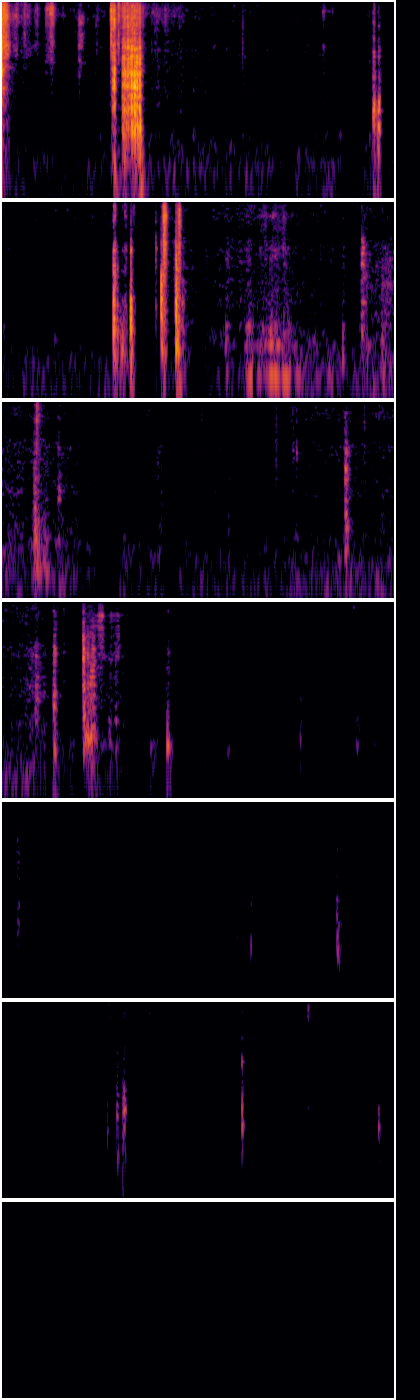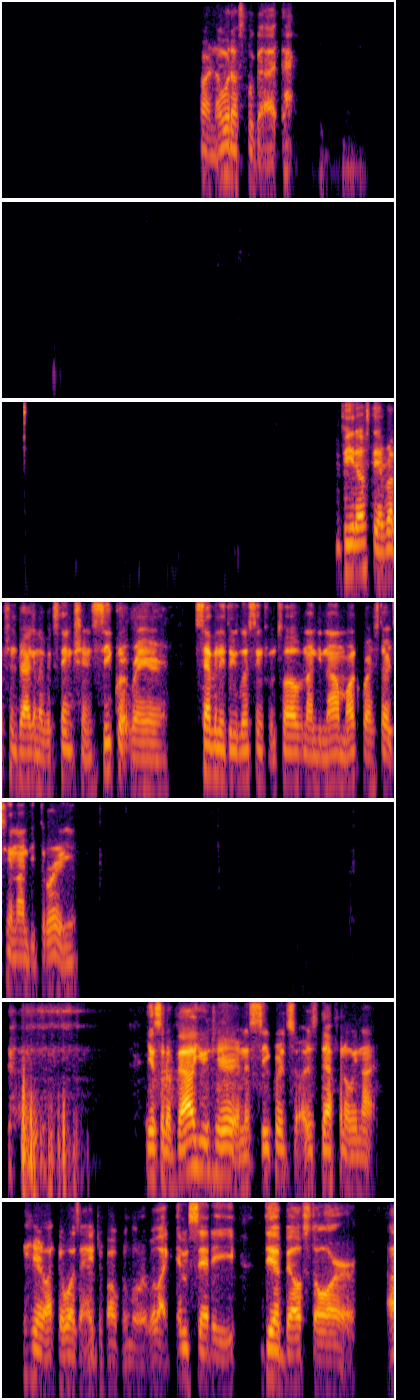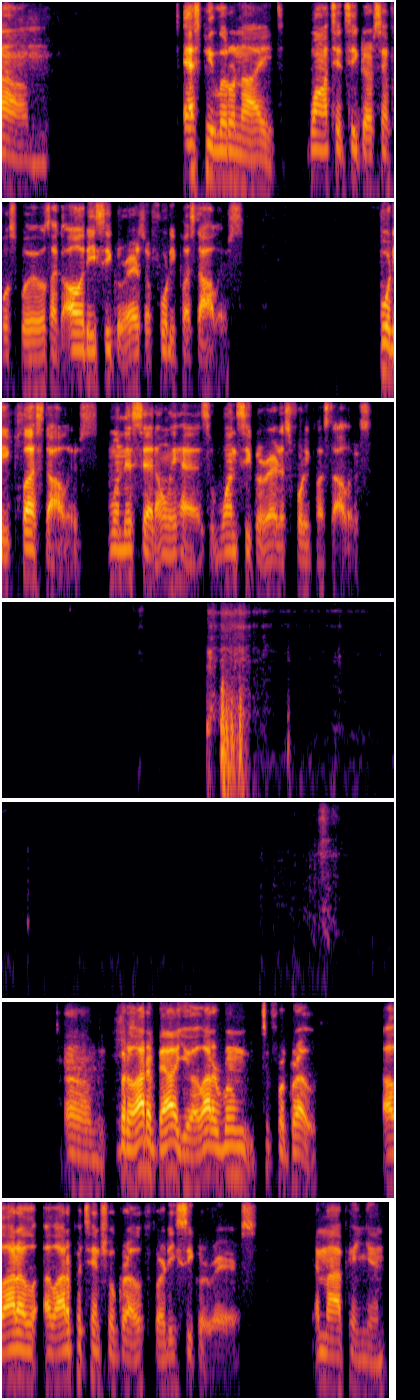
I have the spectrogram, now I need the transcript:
All right, now what else we got? Veidos The Eruption Dragon of Extinction, Secret Rare, 73 listing from 12.99, mark price 13.93. Yeah, so the value here in the secrets is definitely not here like it was in Age of Overlord with like M City, Diabellstar, um, SP Little Knight, Wanted Seeker of Sinful Spoils. Like all these secret rares are 40 plus dollars. 40 plus dollars when this set only has one secret rare that's 40 plus dollars. Um, but a lot of value, a lot of room to, for growth, a lot of a lot of potential growth for these secret rares, in my opinion.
